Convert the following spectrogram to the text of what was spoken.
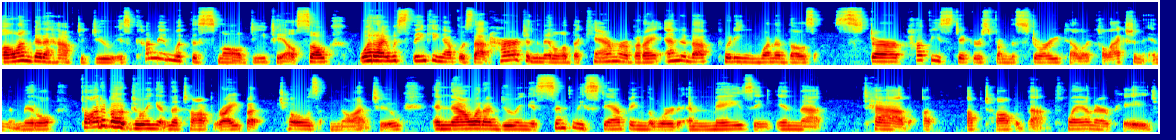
all I'm going to have to do is come in with the small details. So what I was thinking of was that heart in the middle of the camera, but I ended up putting one of those star puffy stickers from the Storyteller collection in the middle thought about doing it in the top right, but chose not to. And now what I'm doing is simply stamping the word amazing in that tab up, up top of that planner page.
